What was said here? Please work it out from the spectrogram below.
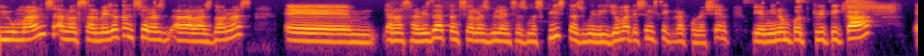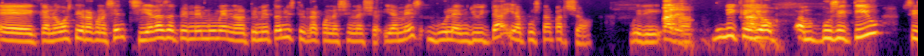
i humans en els serveis d'atenció a, les, a les dones eh, en els serveis d'atenció a les violències masclistes. Vull dir, jo mateixa li estic reconeixent. I a mi no em pot criticar eh, que no ho estic reconeixent, si ja des del primer moment, en el primer torn, estic reconeixent això. I a més, volem lluitar i apostar per això. Vull dir, Vale. eh, l'únic que Ah. jo, en positiu, si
